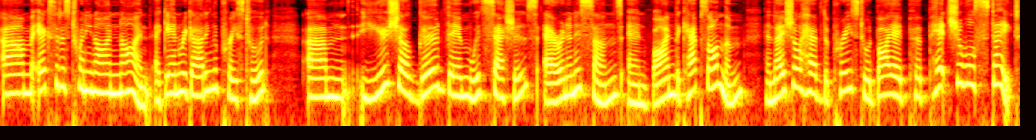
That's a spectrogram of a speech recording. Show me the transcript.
Um, Exodus 29 9, again regarding the priesthood. Um, you shall gird them with sashes, Aaron and his sons, and bind the caps on them, and they shall have the priesthood by a perpetual state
